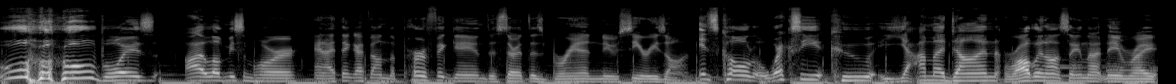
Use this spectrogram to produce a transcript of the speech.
Ooh, boys, I love me some horror, and I think I found the perfect game to start this brand new series on. It's called Wexy Ku Yamadan. Probably not saying that name right.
